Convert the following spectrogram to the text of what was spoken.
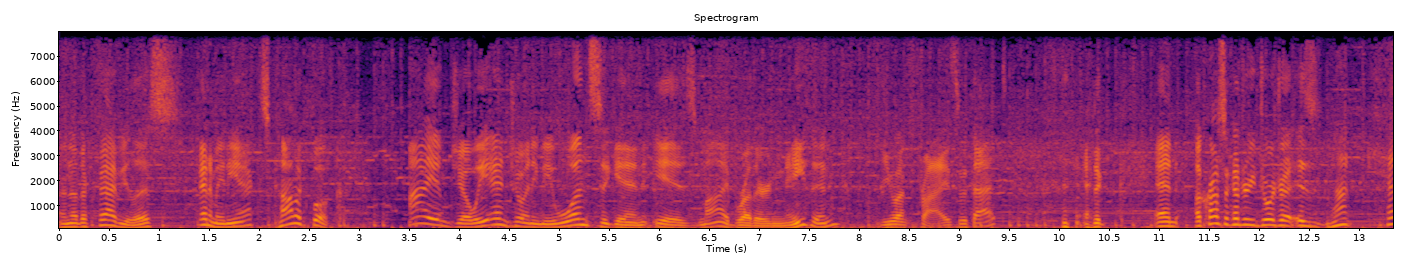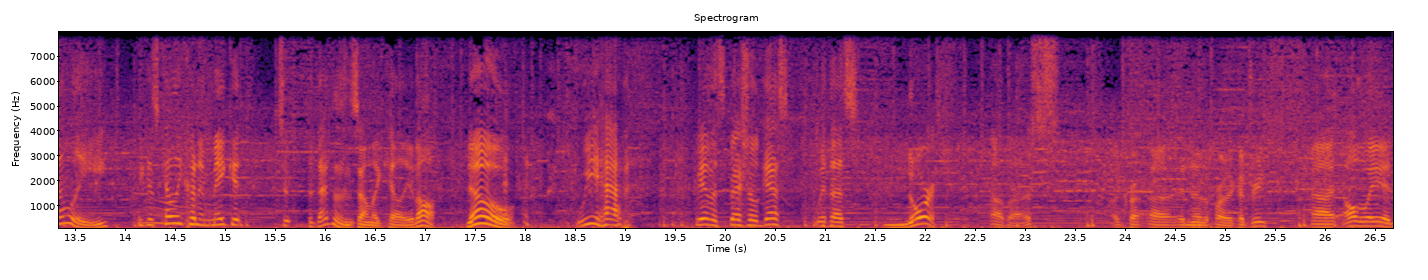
another fabulous Animaniacs comic book. I am Joey, and joining me once again is my brother Nathan. Do you want fries with that? and, and across the country, Georgia is not Kelly because Kelly couldn't make it to. But that doesn't sound like Kelly at all. No, we have we have a special guest with us north of us, acro- uh, in another part of the country, uh, all the way in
